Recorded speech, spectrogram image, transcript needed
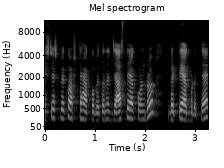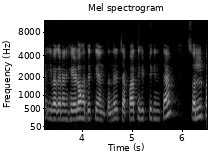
ಎಷ್ಟೆಷ್ಟು ಬೇಕೋ ಅಷ್ಟೇ ಹಾಕ್ಕೋಬೇಕು. ಅಂದರೆ ಜಾಸ್ತಿ ಹಾಕ್ಕೊಂಡ್ರು ಗಟ್ಟಿ ಆಗಿಬಿಡುತ್ತೆ. ಇವಾಗ ನಾನು ಹೇಳೋ ಅದಕ್ಕೆ ಅಂತಂದರೆ ಚಪಾತಿ ಹಿಟ್ಟಿಗಿಂತ ಸ್ವಲ್ಪ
